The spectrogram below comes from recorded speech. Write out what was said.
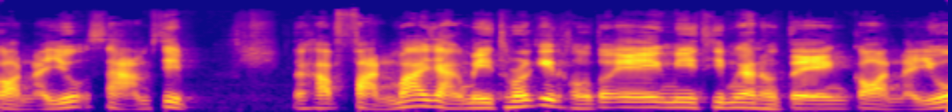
ก่อนอายุ 30นะครับฝันว่าอยากมีธุรกิจของตัวเอง มีทีมงานของตัวเองก่อนอายุ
